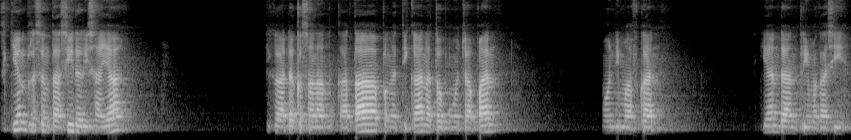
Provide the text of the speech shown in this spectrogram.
Sekian presentasi dari saya. Jika ada kesalahan kata, pengetikan, atau pengucapan, mohon dimaafkan. Sekian dan terima kasih.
